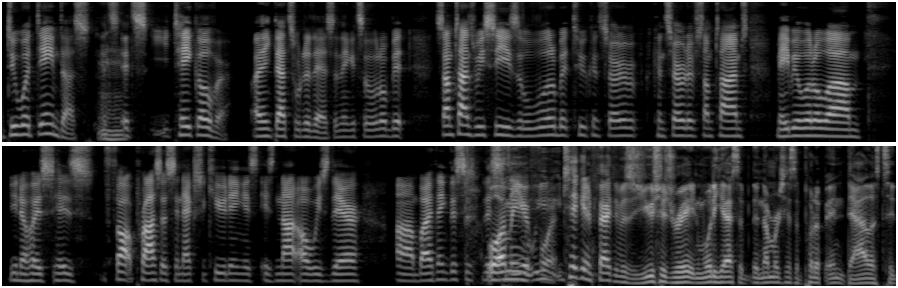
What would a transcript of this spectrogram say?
do what Dame does. It's Mhm. it's you take over. I think that's what it is. I think it's a little bit. Sometimes we see he's a little bit too conservative. Conservative. Sometimes maybe a little. Um, you know, his his thought process in executing is is not always there. Um, but I think this is this well, is I mean, you, you it. take in fact of his usage rate and what he has to, the numbers he has to put up in Dallas to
